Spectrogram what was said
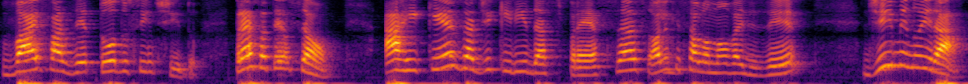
vai fazer todo sentido. Presta atenção. A riqueza adquirida às pressas, olha o que Salomão vai dizer, diminuirá,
